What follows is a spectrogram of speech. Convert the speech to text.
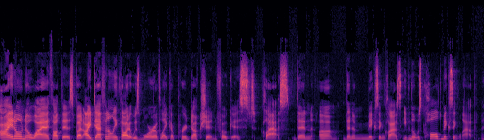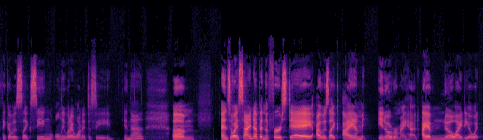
I don't know why I thought this, but I definitely thought it was more of like a production focused class than um, than a mixing class, even though it was called mixing lab. I think I was like seeing only what I wanted to see in that. Um, and so I signed up, and the first day I was like, I am in over my head. I have no idea what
